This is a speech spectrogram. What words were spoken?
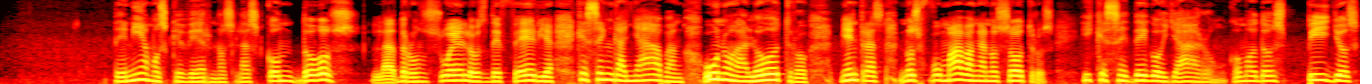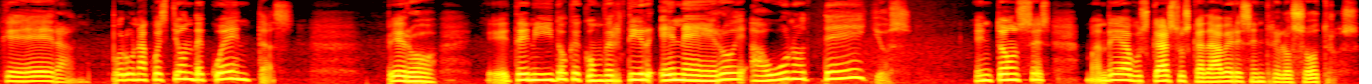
Teníamos que vernoslas con dos ladronzuelos de feria que se engañaban uno al otro mientras nos fumaban a nosotros y que se degollaron como dos pillos que eran por una cuestión de cuentas. Pero he tenido que convertir en héroe a uno de ellos. Entonces mandé a buscar sus cadáveres entre los otros.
